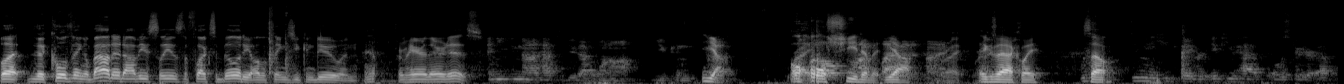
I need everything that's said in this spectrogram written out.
But the cool thing about it, obviously, is the flexibility, all the things you can do, and Yep. from here, there it is. And you do not have to do that one off. You can. Yeah. uh, A Right. whole sheet of it. Yeah. at a time. Right. Exactly. So Do me a huge favor. If you have Illustrator up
